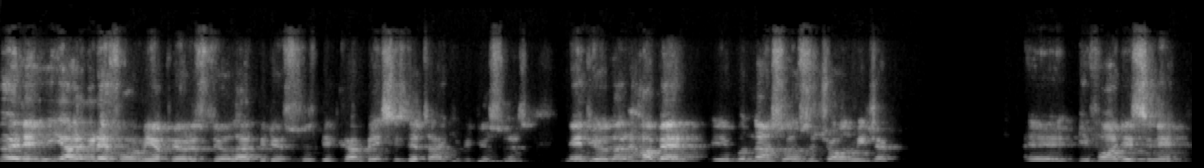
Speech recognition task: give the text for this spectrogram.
böyle yargı reformu yapıyoruz diyorlar biliyorsunuz Bilkan Bey. Siz de takip ediyorsunuz. Ne diyorlar? Haber e, bundan sonra suç olmayacak. E, ifadesini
